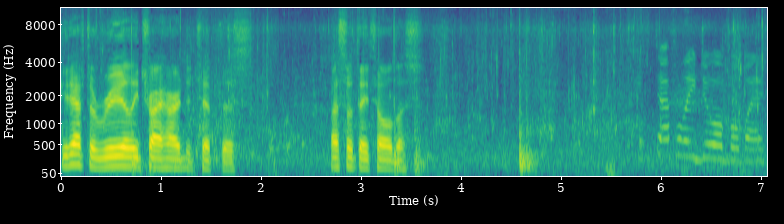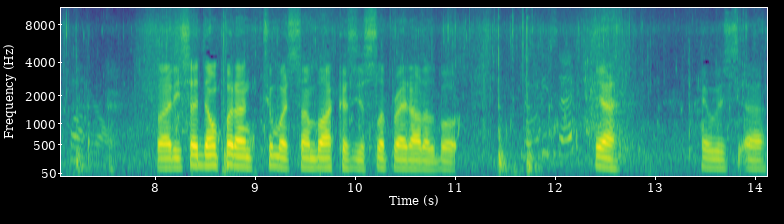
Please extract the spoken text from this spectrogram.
You'd have to really try hard to tip this. That's what they told us. It's definitely doable by a 12 year old. But he said don't put on too much sunblock because you'll slip right out of the boat. Is that what he said? Yeah, it was uh,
